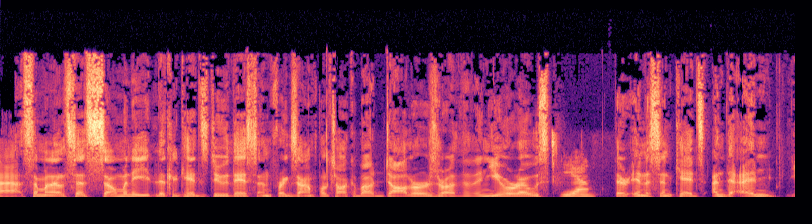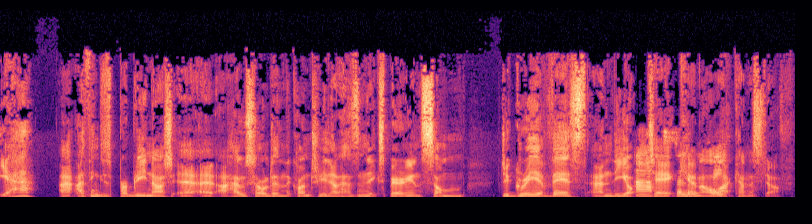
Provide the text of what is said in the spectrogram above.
Uh, someone else says so many little kids do this, and for example, talk about dollars rather than euros. Yeah, they're innocent kids, and yeah, I, think there's probably not a, a, household in the country that hasn't experienced some degree of this and the uptick Absolutely. and all that kind of stuff.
